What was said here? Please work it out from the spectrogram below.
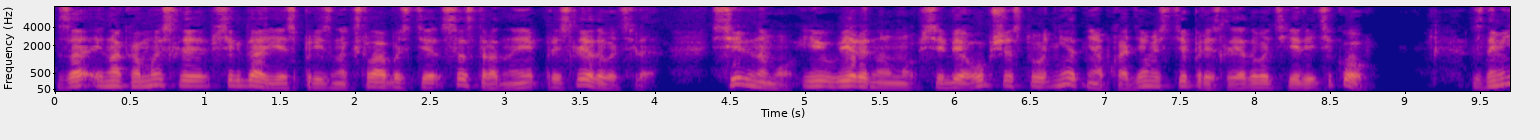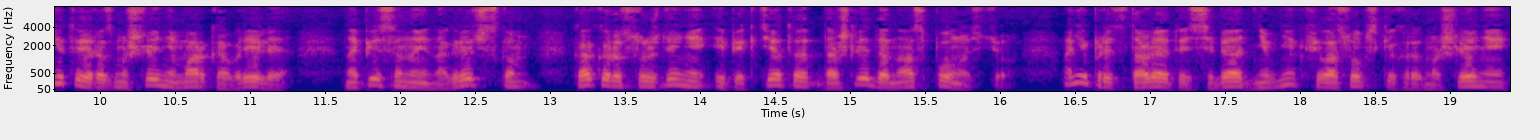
за инакомыслие всегда есть признак слабости со стороны преследователя. Сильному и уверенному в себе обществу нет необходимости преследовать еретиков. Знаменитые размышления Марка Аврелия, написанные на греческом, как и рассуждения Эпиктета, дошли до нас полностью – Они представляют из себя дневник философских размышлений,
